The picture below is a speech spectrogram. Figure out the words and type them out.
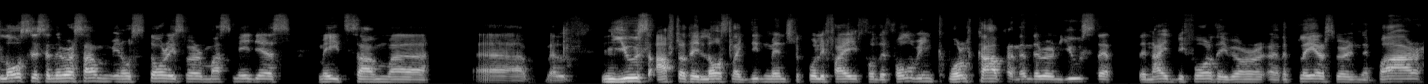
losses, and there were some, you know, stories where mass media's made some, uh, uh, well, news after they lost, like didn't manage to qualify for the following World Cup, and then there were news that the night before they were, uh, the players were in the bar.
